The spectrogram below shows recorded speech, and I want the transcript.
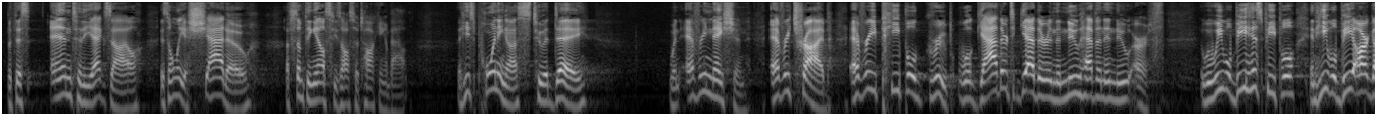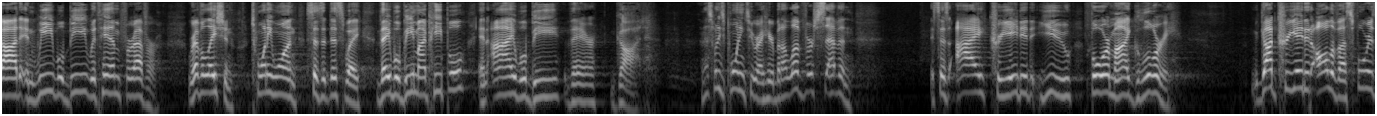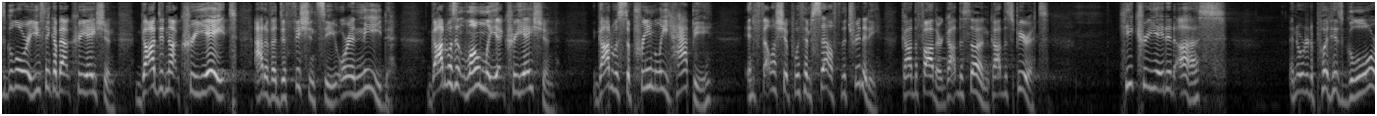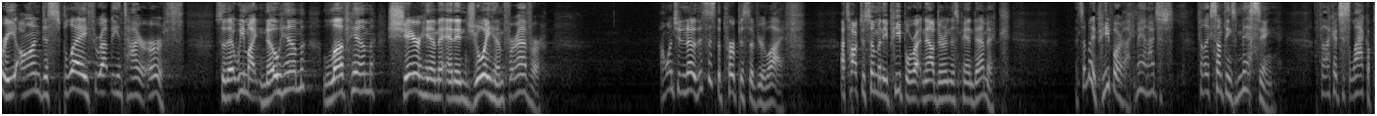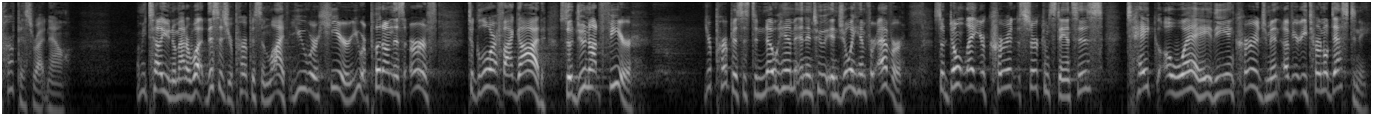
But this end to the exile is only a shadow of something else he's also talking about. He's pointing us to a day when every nation, every tribe, every people group will gather together in the new heaven and new earth. We will be his people, and he will be our God, and we will be with him forever. Revelation 21 says it this way They will be my people, and I will be their God. And that's what he's pointing to right here. But I love verse 7. It says, I created you for my glory. God created all of us for his glory. You think about creation. God did not create out of a deficiency or a need. God wasn't lonely at creation. God was supremely happy in fellowship with himself, the Trinity God the Father, God the Son, God the Spirit. He created us in order to put his glory on display throughout the entire earth so that we might know him, love him, share him, and enjoy him forever. I want you to know this is the purpose of your life. I talk to so many people right now during this pandemic, and so many people are like, man, I just feel like something's missing. I feel like I just lack a purpose right now. Let me tell you, no matter what, this is your purpose in life. You were here, you were put on this earth to glorify God. So do not fear. Your purpose is to know Him and to enjoy Him forever. So don't let your current circumstances take away the encouragement of your eternal destiny.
